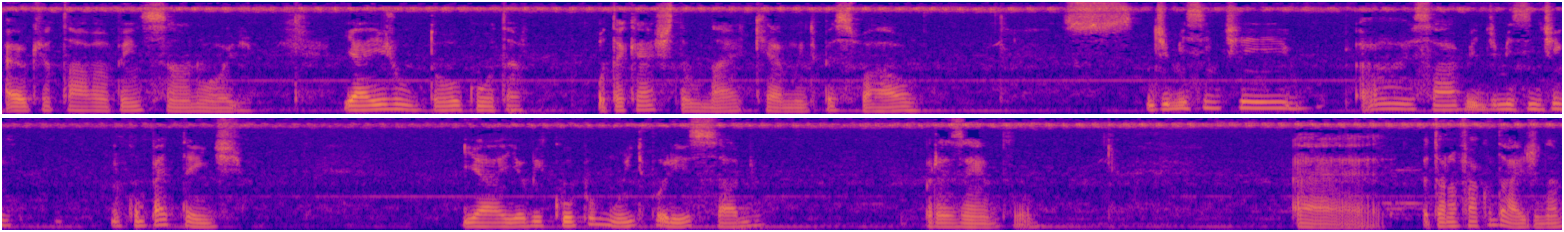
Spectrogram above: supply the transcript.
é o que eu tava pensando hoje. E aí juntou com outra, outra questão, né? Que é muito pessoal. De me sentir. Ai, sabe? De me sentir incompetente. E aí eu me culpo muito por isso, sabe? Por exemplo. É, eu tô na faculdade, né?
